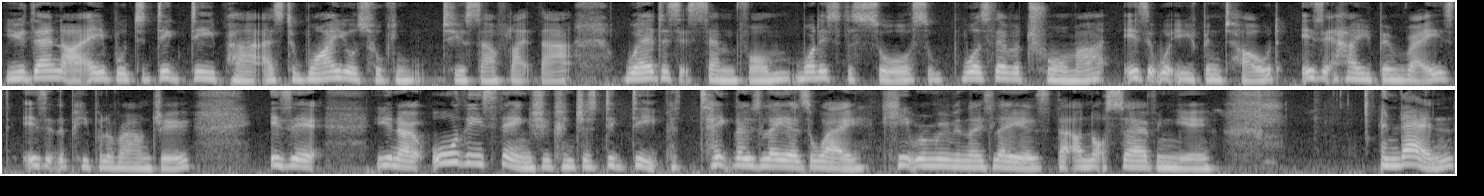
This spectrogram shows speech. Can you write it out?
you then are able to dig deeper as to why you're talking to yourself like that. Where does it stem from? What is the source? Was there a trauma? Is it what you've been told? Is it how you've been raised? Is it the people around you? Is it, you know, all these things you can just dig deep, take those layers away, keep removing those layers that are not serving you. And then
